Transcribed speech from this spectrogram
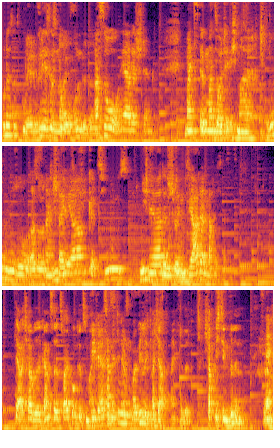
Oder ist das gut? Nee, du es kriegst ist eine neue doof. Wunde dann. Ach so, ja, das stimmt. meinst, irgendwann sollte ich mal. Nur, nur so, also Einsteigen, ja. Ist nicht Ja, das stimmt. Ja, dann mache ich das jetzt. Ja, ich habe ganze zwei Punkte zum Wie wär's Einkaufen. mit du einen Willen? Ach ja, ein Willen. Ich habe nicht den Willen. Einen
